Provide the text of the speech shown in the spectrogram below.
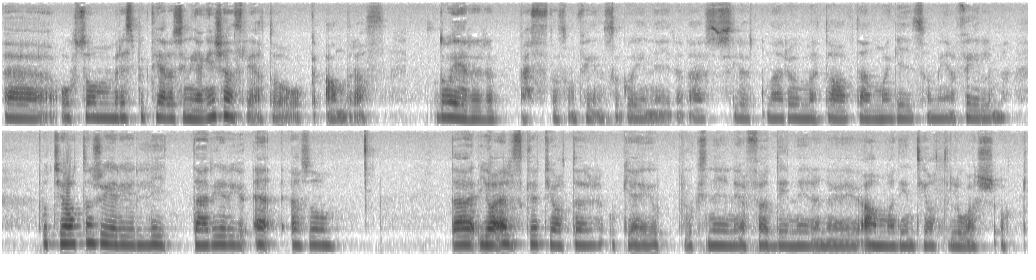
eh, och som respekterar sin egen känslighet och, och andras. Då är det det bästa som finns att gå in i det där slutna rummet av den magi som är film. På teatern så är det ju lite, där är det ju, eh, alltså där, jag älskar teater och jag är uppvuxen i den. Jag är född in i den och jag är ammad i en teaterloge och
